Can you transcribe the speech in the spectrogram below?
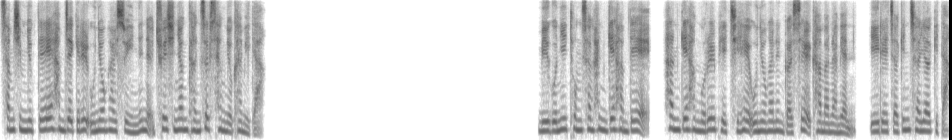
36대의 함재기를 운용할 수 있는 최신형 강습 상륙함이다. 미군이 통상 한 개 함대에 한 개 항모를 배치해 운용하는 것을 감안하면 이례적인 전력이다.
